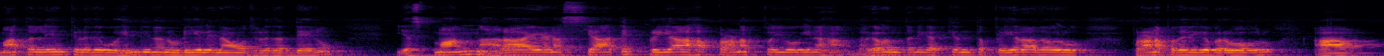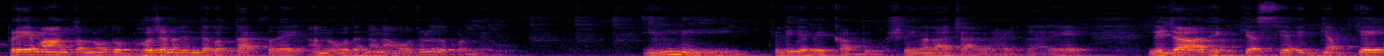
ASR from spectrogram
ಮಾತಲ್ಲಿ ಏನು ತಿಳಿದೆವು? ಹಿಂದಿನ ನುಡಿಯಲ್ಲಿ ನಾವು ತಿಳಿದದ್ದೇನು? ಯಸ್ಮಾನ್ ನಾರಾಯಣ ಸ್ಯಾತಿ ಪ್ರಿಯಾ ಪ್ರಾಣತ್ವಯೋಗಿನಃ. ಭಗವಂತನಿಗೆ ಅತ್ಯಂತ ಪ್ರಿಯರಾದವರು ಪ್ರಾಣ ಪದವಿಗೆ ಬರುವವರು. ಆ ಪ್ರೇಮ ಅಂತನ್ನೋದು ಭೋಜನದಿಂದ ಗೊತ್ತಾಗ್ತದೆ ಅನ್ನುವುದನ್ನು ನಾವು ತಿಳಿದುಕೊಂಡೆವು. ಇಲ್ಲಿ ತಿಳಿಯಬೇಕಾದ್ದು ಶ್ರೀಮದಾಚಾರ್ಯರು ಹೇಳ್ತಾರೆ, ನಿಜಾಧಿಕ್ಯಸ್ಯ ವಿಜ್ಞಪ್ತಿಯೈ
